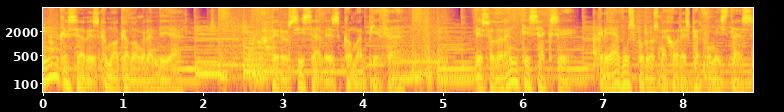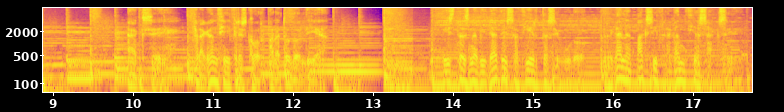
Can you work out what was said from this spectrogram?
Nunca sabes cómo acaba un gran día, pero sí sabes cómo empieza. Desodorantes Axe, creados por los mejores perfumistas. Axe, fragancia y frescor para todo el día. Estas navidades acierta seguro. Regala Paxi Fragancias Axe.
